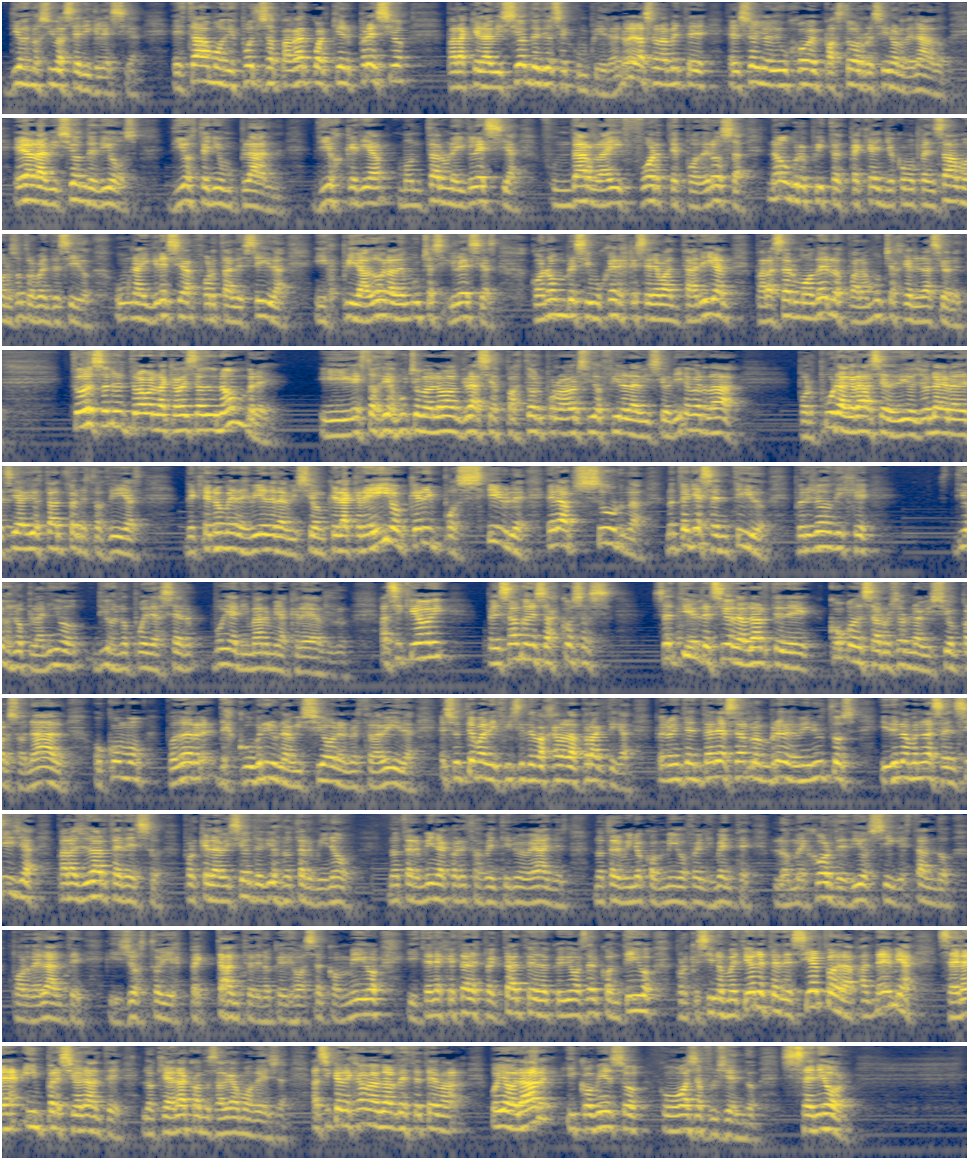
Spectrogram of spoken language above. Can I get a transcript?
Dios nos iba a hacer iglesia. Estábamos dispuestos a pagar cualquier precio para que la visión de Dios se cumpliera. No era solamente el sueño de un joven pastor recién ordenado, era la visión de Dios. Dios tenía un plan, Dios quería montar una iglesia, fundarla ahí fuerte, poderosa, no un grupito pequeño como pensábamos nosotros bendecidos, una iglesia fortalecida, inspiradora de muchas iglesias, con hombres y mujeres que se levantarían para ser modelos para muchas generaciones. Todo eso no entraba en la cabeza de un hombre. Y estos días muchos me hablaban, gracias pastor por haber sido fiel a la visión. Y es verdad, por pura gracia de Dios, yo le agradecía a Dios tanto en estos días de que no me desvíe de la visión, que la creí que era imposible, era absurda, no tenía sentido. Pero yo dije, Dios lo planeó, Dios lo puede hacer, voy a animarme a creerlo. Así que hoy, pensando en esas cosas, Sentí el deseo de hablarte de cómo desarrollar una visión personal o cómo poder descubrir una visión en nuestra vida. Es un tema difícil de bajar a la práctica, pero intentaré hacerlo en breves minutos y de una manera sencilla para ayudarte en eso, porque la visión de Dios no terminó no termina con estos 29 años, no terminó conmigo felizmente. Lo mejor de Dios sigue estando por delante y yo estoy expectante de lo que Dios va a hacer conmigo y tenés que estar expectante de lo que Dios va a hacer contigo porque si nos metió en este desierto de la pandemia será impresionante lo que hará cuando salgamos de ella. Así que déjame hablar de este tema. Voy a orar y comienzo como vaya fluyendo. Señor,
